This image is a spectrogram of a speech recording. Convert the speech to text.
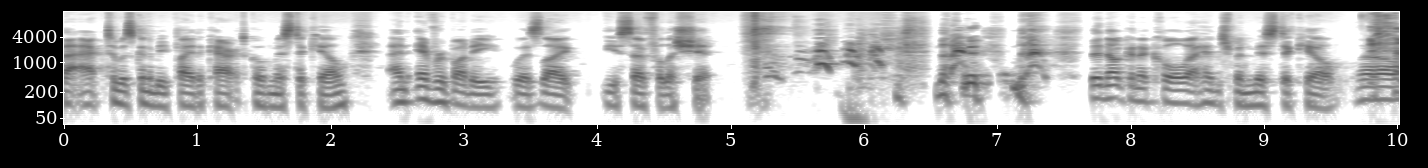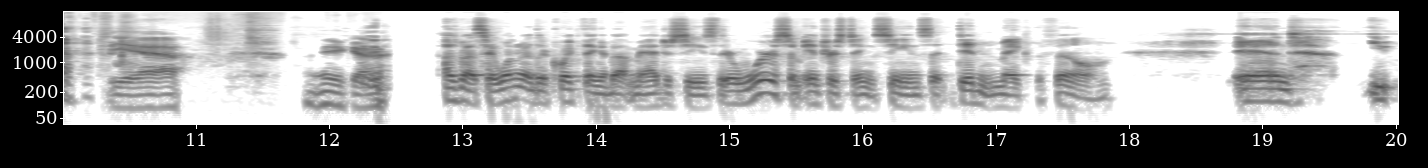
that actor was going to be played a character called Mr. Kill, and everybody was like, You're so full of shit. no, no, they're not going to call a henchman Mr. Kill. Well, yeah. There you go. I was about to say one other quick thing about Majesties. There were some interesting scenes that didn't make the film, and you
